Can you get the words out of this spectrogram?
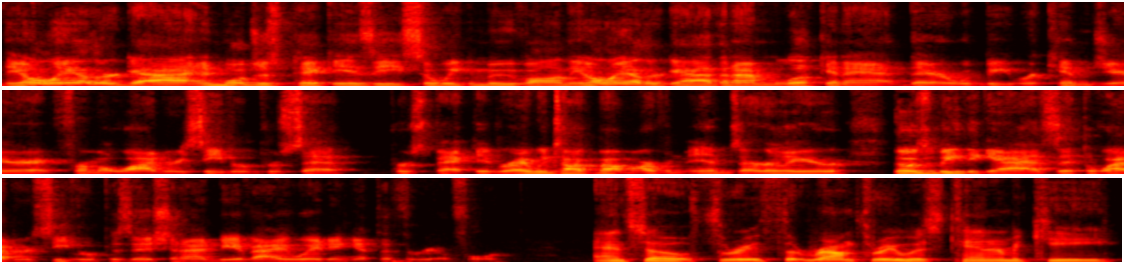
The only other guy, and we'll just pick Izzy so we can move on. The only other guy that I'm looking at there would be Rakim Jarrett from a wide receiver perspective, right? We talked about Marvin Mims earlier. Those would be the guys at the wide receiver position I'd be evaluating at the 304. And so three th- round three was Tanner McKee,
